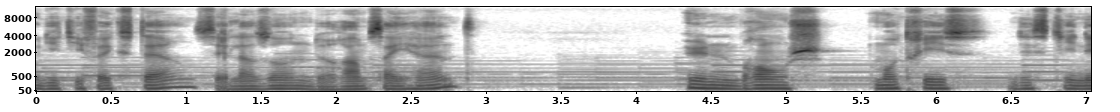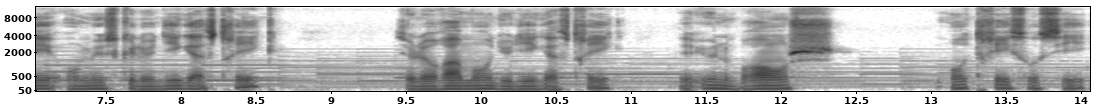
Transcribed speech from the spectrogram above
auditif externe, c'est la zone de Ramsay-Hunt, une branche motrice destinée au muscle digastrique, c'est le rameau du digastrique, et une branche motrice aussi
